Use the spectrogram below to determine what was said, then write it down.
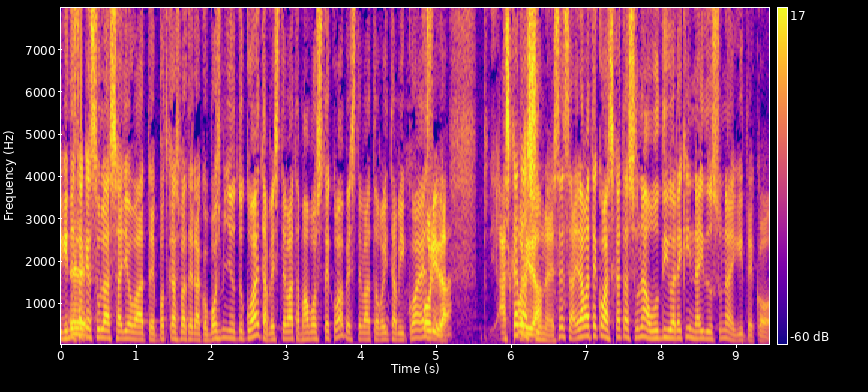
egin dezakezula saio bat eh, podcast baterako bost minutukoa, eta beste bat amabostekoa, beste bat hogeita bikoa, ez? Hori da. Askatasunez, ez? Erabateko askatasuna audioarekin nahi duzuna egiteko.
